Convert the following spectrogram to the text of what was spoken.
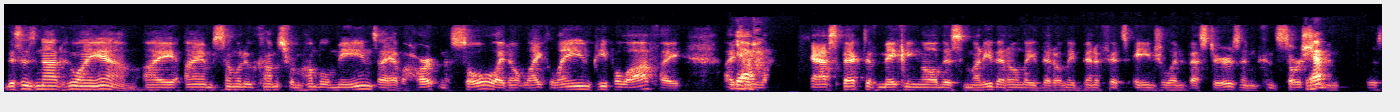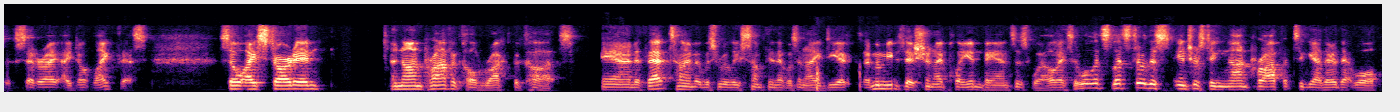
This is not who I am. I, I am someone who comes from humble means. I have a heart and a soul. I don't like laying people off. I, I yeah. don't like aspect of making all this money that only that only benefits angel investors and consortium yep. Etc. I, I don't like this. So I started a nonprofit called Rock the Cause. And at that time, it was really something that was an idea. I'm a musician. I play in bands as well. I said, well, let's let's throw this interesting nonprofit together that will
